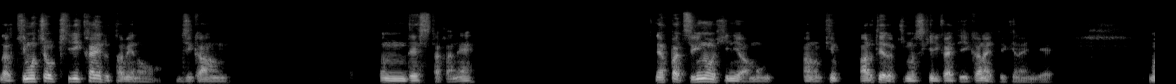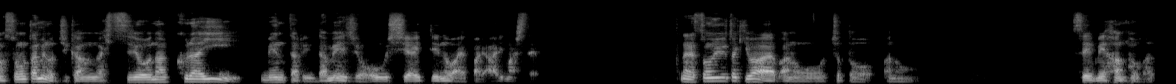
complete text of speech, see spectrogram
う、だか気持ちを切り替えるための時間、うん、でしたかね。やっぱり次の日にはもうあのある程度気持ち切り替えていかないといけないんで、まあ、そのための時間が必要なくらいメンタルにダメージを負う試合っていうのはやっぱりありましたよ。だからそういう時はあのちょっとあの生命反応が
